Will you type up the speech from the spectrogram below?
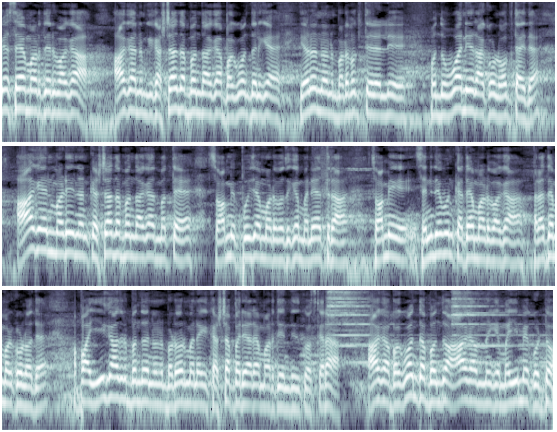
ಬೇಸಾಯ ಮಾಡ್ತಾ ಇರುವಾಗ, ಆಗ ನಮಗೆ ಕಷ್ಟ ಅಂತ ಬಂದಾಗ ಭಗವಂತನಿಗೆ ಏನೋ ನನ್ನ ಬಡಭಕ್ತಿಯಲ್ಲಿ ಒಂದು ಹೂವು ನೀರು ಹಾಕೊಂಡು ಹೋಗ್ತಾ ಇದ್ದೆ ಆಗ ಏನು ಮಾಡಿ ನನ್ನ ಕಷ್ಟ ಅಂತ ಬಂದಾಗ ಮತ್ತೆ ಸ್ವಾಮಿ ಪೂಜೆ ಮಾಡುವುದಕ್ಕೆ ಮನೆ ಹತ್ರ ಸ್ವಾಮಿ ಶನಿದೇವನ ಕತೆ ಮಾಡುವಾಗ ಪ್ರಾರ್ಥನೆ ಮಾಡ್ಕೊಂಡು ಹೋದೆ. ಅಪ್ಪ, ಈಗಾದರೂ ಬಂದು ನನ್ನ ಬಡವ್ರ ಮನೆಗೆ ಕಷ್ಟ ಪರಿಹಾರ ಮಾಡ್ತೀನಿ ಇದಕ್ಕೋಸ್ಕರ ಆಗ ಭಗವಂತ ಬಂದು ಆಗ ನಮಗೆ ಮಹಿಮೆ ಕೊಟ್ಟು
